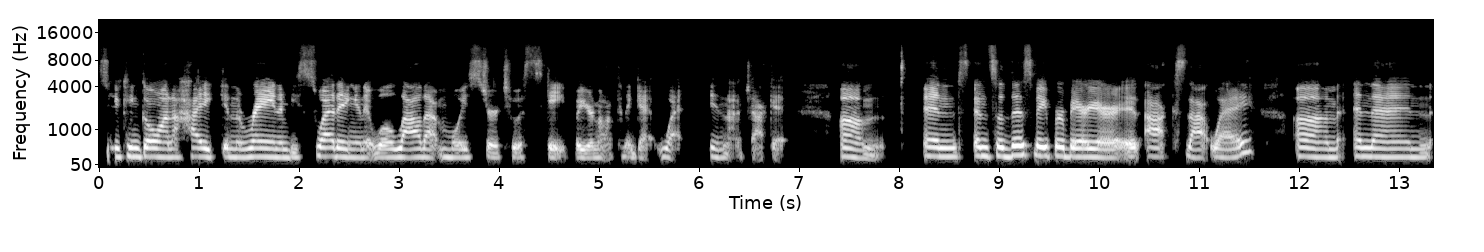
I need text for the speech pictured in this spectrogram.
So you can go on a hike in the rain and be sweating, and it will allow that moisture to escape, but you're not going to get wet in that jacket. Um, and and so this vapor barrier it acts that way um, and then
